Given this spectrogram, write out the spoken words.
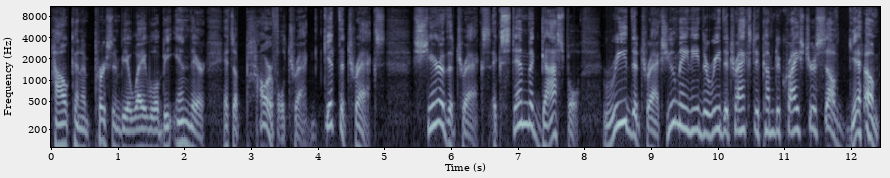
How Can a Person Be Away, will be in there. It's a powerful tract. Get the tracts. Share the tracts, extend the gospel, read the tracts. You may need to read the tracts to come to Christ yourself. Get them.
